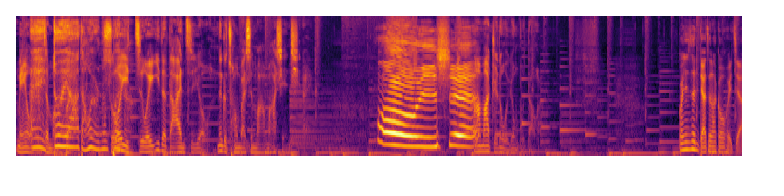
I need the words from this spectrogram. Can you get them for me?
没有人哎这么笨。对啊，哪会有人那么笨啊所以只唯一的答案只有那个床板是妈妈掀起来的，Holy shit！妈妈觉得我用不到了，关先生你等下真的要跟我回家，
